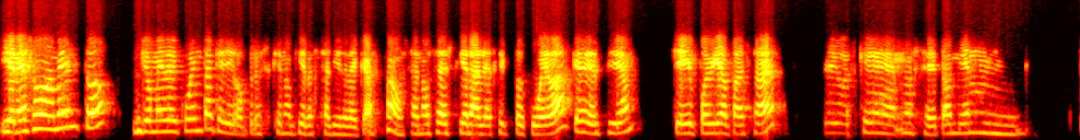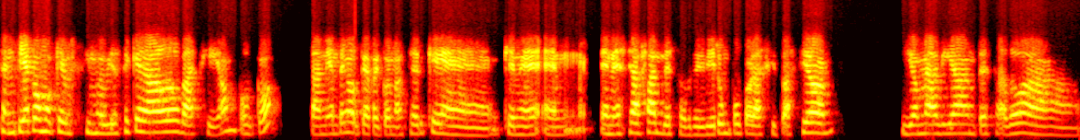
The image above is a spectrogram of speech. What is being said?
Y en ese momento yo me doy cuenta que digo, pero es que no quiero salir de casa. O sea, no sé si era el efecto cueva que decían que podía pasar. Digo, es que, no sé, también sentía como que si me hubiese quedado vacía un poco también tengo que reconocer que, en, ese afán de sobrevivir un poco la situación, yo me había empezado a,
